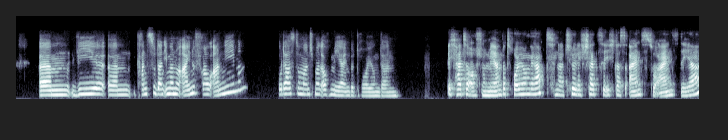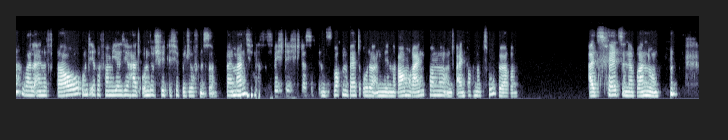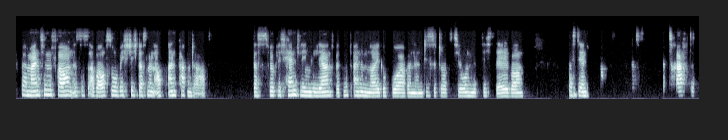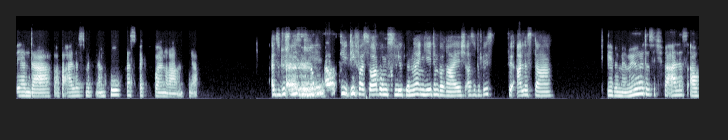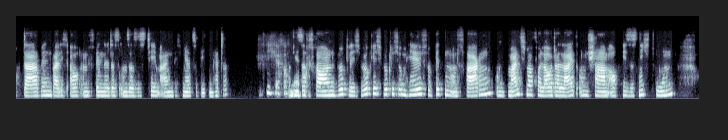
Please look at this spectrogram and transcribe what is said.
Ähm, wie ähm, kannst du dann immer nur eine Frau annehmen oder hast du manchmal auch mehr in Betreuung dann? Ich hatte auch schon mehr in Betreuung gehabt. Natürlich schätze ich das eins zu eins sehr, weil eine Frau und ihre Familie hat unterschiedliche Bedürfnisse. Bei Mhm. manchen ist es wichtig, dass ich ins Wochenbett oder in den Raum reinkomme und einfach nur zuhöre, als Fels in der Brandung. Bei manchen Frauen ist es aber auch so wichtig, dass man auch anpacken darf, dass wirklich Handling gelernt wird mit einem Neugeborenen, die Situation mit sich selber, dass die das betrachtet werden darf, aber alles mit einem hochrespektvollen Rahmen. Ja, Also du schließt auch die, die Versorgungslücke, ne, in jedem Bereich. Also du bist für alles da. ich gebe mir Mühe, dass ich für alles auch da bin, weil ich auch empfinde, dass unser System eigentlich mehr zu bieten hätte. Ja. Und diese Frauen wirklich, wirklich, wirklich um Hilfe bitten und fragen und manchmal vor lauter Leid und Scham auch dieses nicht tun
